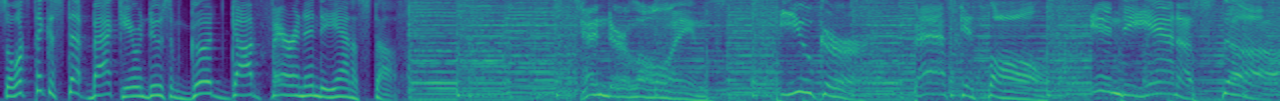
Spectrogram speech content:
So let's take a step back here and do some good God fearing Indiana stuff. Tenderloins, euchre, basketball, Indiana stuff.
